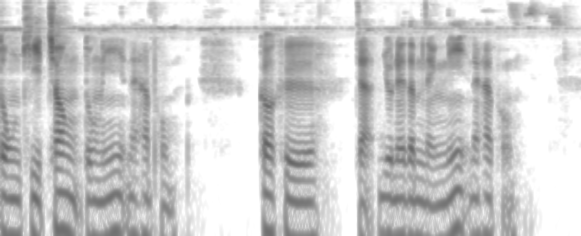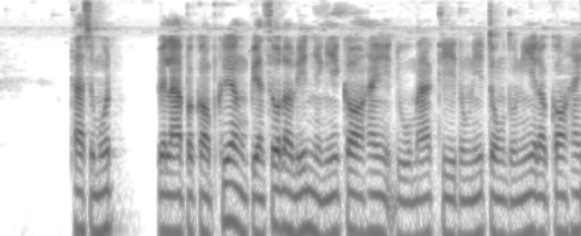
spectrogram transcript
ตรงขีดช่องตรงนี้นะครับผม ก็คือจะอยู่ในตำแหน่งนี้นะครับผม ถ้าสมมติเวลาประกอบเครื่องเปลี่ยนโซ่เราลิ้นอย่างนี้ก็ให้ดูมาร์กทีตรงนี้ตรงตรงนี้แล้วก็ให้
